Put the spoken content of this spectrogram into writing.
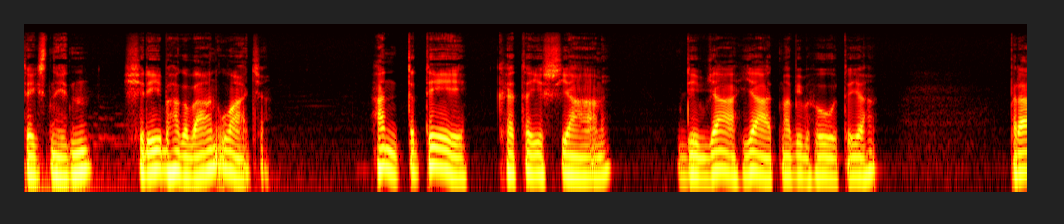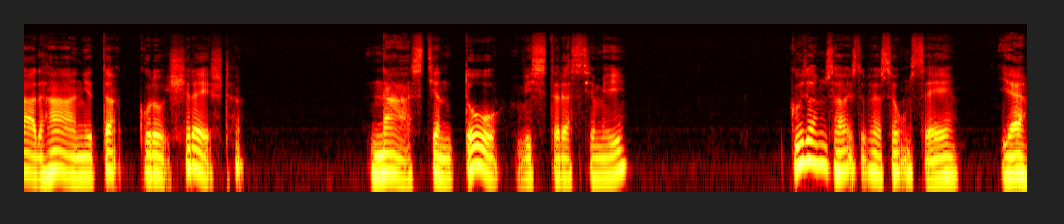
Tekst 19. Shri Bhagavan Uvacha. Hantate katayishyame divyahyatma vibhutaya pradhanyata kuru shreshtha nastyanto vistarasyame. Guddoms højeste person sagde, Ja,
